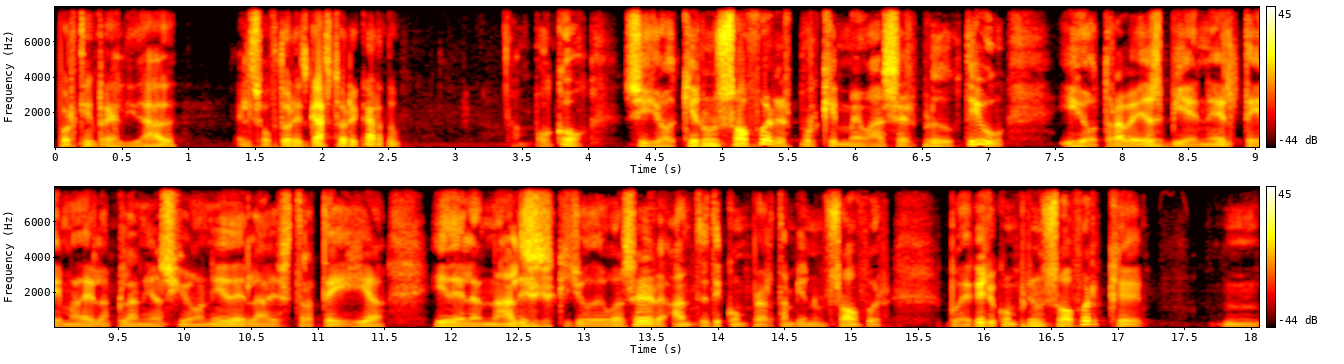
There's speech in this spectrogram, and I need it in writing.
porque en realidad el software es gasto, Ricardo. tampoco. Si yo adquiero un software es porque me va a ser productivo. Y otra vez viene el tema de la planeación y de la estrategia y del análisis que yo debo hacer antes de comprar también un software. Puede que yo compre un software que mm,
